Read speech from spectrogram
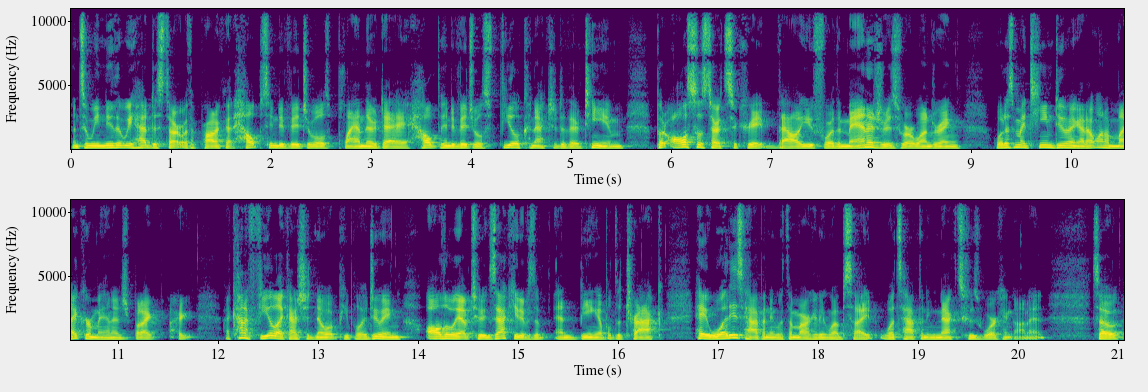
And so we knew that we had to start with a product that helps individuals plan their day, help individuals feel connected to their team, but also starts to create value for the managers who are wondering, what is my team doing? I don't want to micromanage, but I, I, I kind of feel like I should know what people are doing, all the way up to executives and being able to track, hey, what is happening with the marketing website? What's happening next? Who's working on it? So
